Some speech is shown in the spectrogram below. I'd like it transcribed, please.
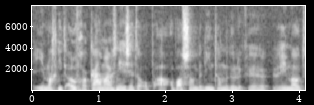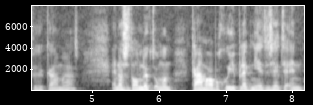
je mag niet overal camera's neerzetten op, op afstand bediend dan bedoel ik. eh, remote eh, camera's. En als het dan lukt om een camera op een goede plek neer te zetten... en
